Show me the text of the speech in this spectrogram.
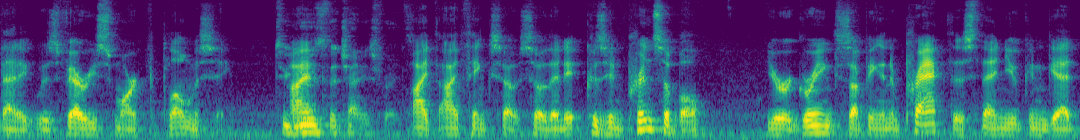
that it was very smart diplomacy. to I- use the Chinese phrase. I, I think so. So that it, because in principle, you're agreeing to something, and in practice, then you can get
